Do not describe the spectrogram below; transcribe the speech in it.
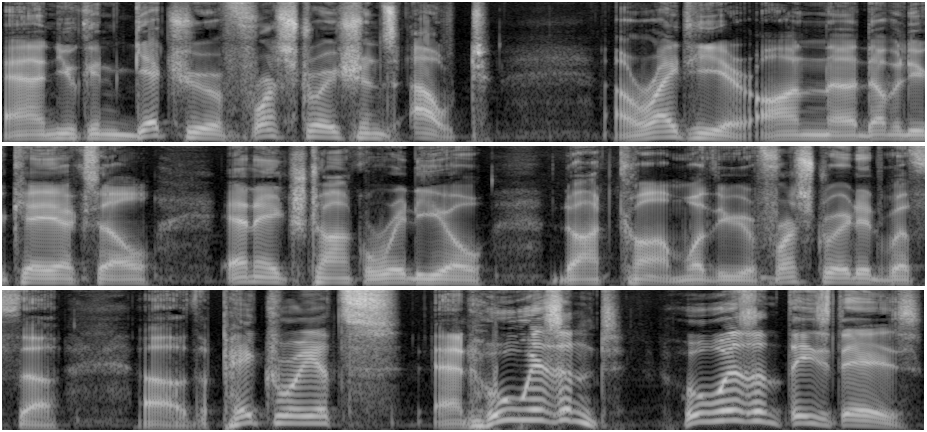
and you can get your frustrations out uh, right here on uh, WKXL NHTalkRadio.com. Whether you're frustrated with uh, the Patriots, and who isn't? Who isn't these days?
